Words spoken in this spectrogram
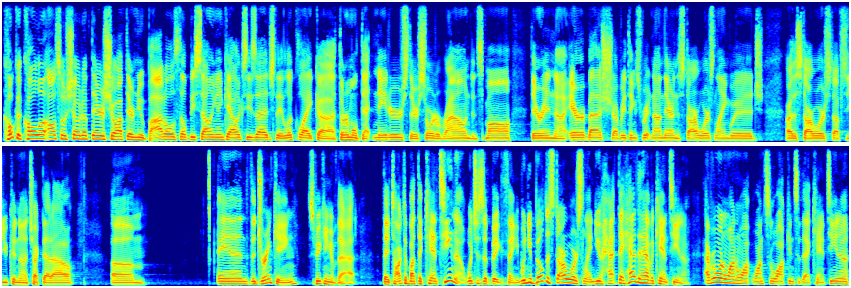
Coca Cola also showed up there to show off their new bottles they'll be selling in Galaxy's Edge. They look like uh, thermal detonators. They're sort of round and small. They're in uh, Aurebesh. Everything's written on there in the Star Wars language or the Star Wars stuff, so you can uh, check that out. Um, and the drinking, speaking of that, they talked about the cantina, which is a big thing. When you build a Star Wars land, you had they had to have a cantina. Everyone want, wants to walk into that cantina,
